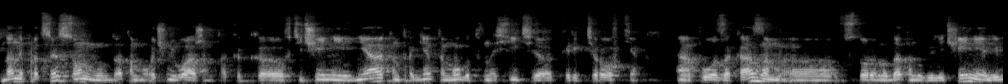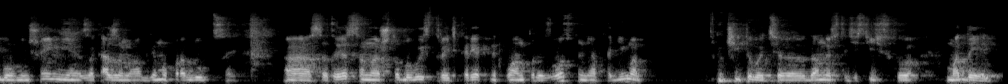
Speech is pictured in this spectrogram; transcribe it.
Данный процесс, он да, там очень важен, так как э, в течение дня контрагенты могут вносить э, корректировки э, по заказам в сторону да, там, увеличения либо уменьшения заказанного объема продукции. Соответственно, чтобы выстроить корректный план производства, необходимо учитывать данную статистическую модель.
